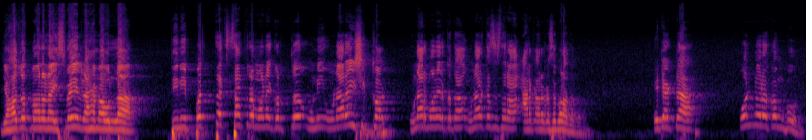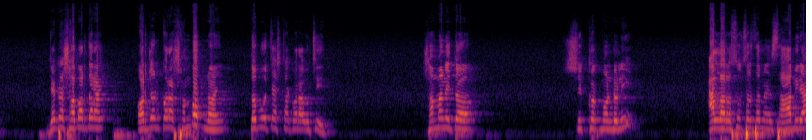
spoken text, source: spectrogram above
যে হজরত মৌলানা ইসমাইল রাহেমাউল্লাহ তিনি প্রত্যেক ছাত্র মনে করত, উনি উনারই শিক্ষক, উনার মনের কথা, উনার কাছে ছাড়া আর কারও কাছে বলা যাবে না। এটা একটা অন্যরকম গুণ, যেটা সবার দ্বারা অর্জন করা সম্ভব নয়, তবুও চেষ্টা করা উচিত। সম্মানিত শিক্ষক মণ্ডলী, আল্লাহ রসুল সাল্লামের সাহাবিরা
